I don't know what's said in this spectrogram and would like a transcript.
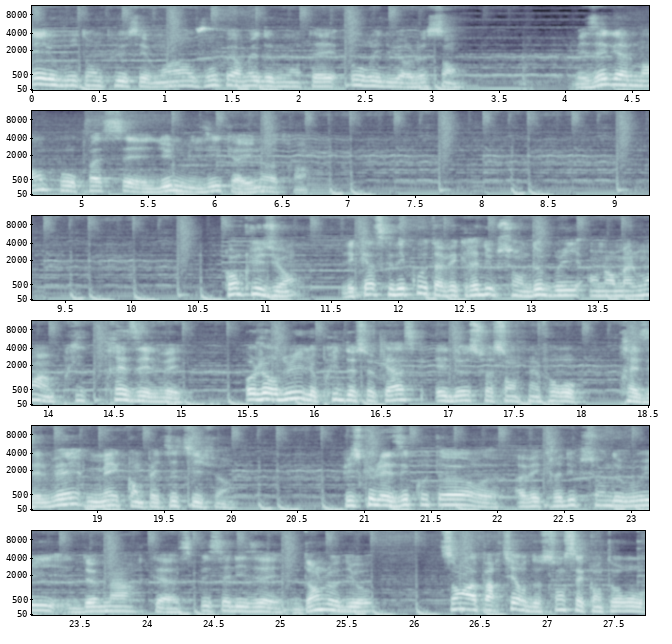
Et le bouton plus et moins vous permet d'augmenter ou réduire le son, mais également pour passer d'une musique à une autre. Conclusion, les casques d'écoute avec réduction de bruit ont normalement un prix très élevé. Aujourd'hui, le prix de ce casque est de 69 euros. Très élevé, mais compétitif. Puisque les écouteurs avec réduction de bruit de marque spécialisée dans l'audio sont à partir de 150 euros.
